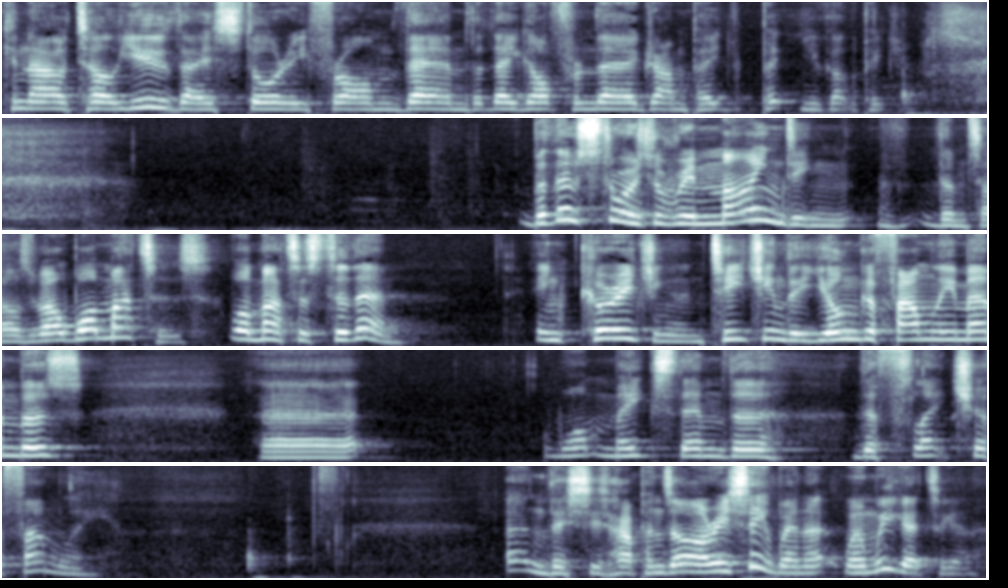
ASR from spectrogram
can now tell you their story from them that they got from their grandparents. You got the picture. But those stories are reminding themselves about what matters, what matters to them, encouraging and teaching the younger family members uh, what makes them the, the Fletcher family. And this is, happens at REC when, uh, when we get together.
